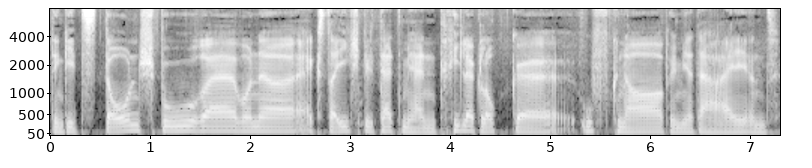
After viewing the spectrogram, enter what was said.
Dann gibt's Tonspuren, die er extra eingespielt hat. Wir haben Killenglocken aufgenommen bei mir daheim und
